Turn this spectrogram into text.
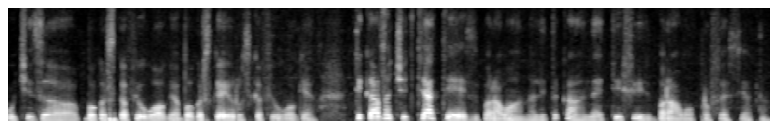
учи за българска филология, българска и руска филология. Ти каза, че тя те е избрала, нали така? Не ти си избрала професията.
